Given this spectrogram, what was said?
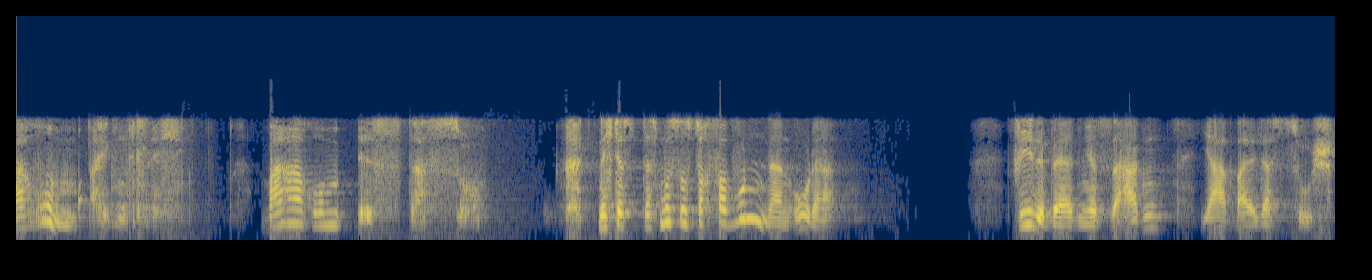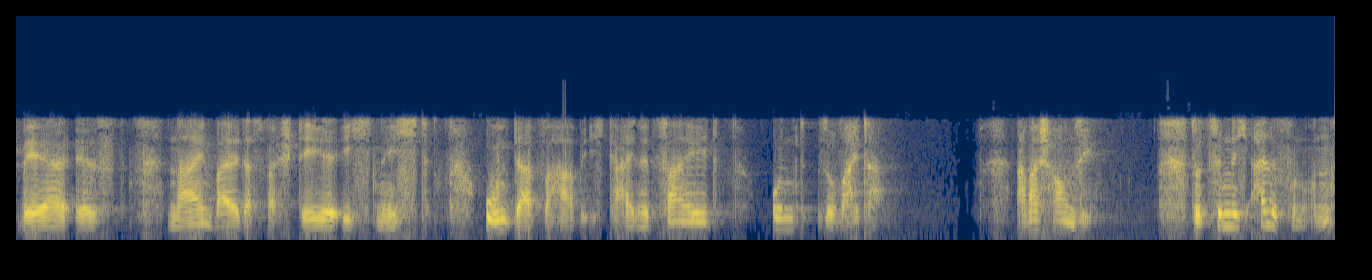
Warum eigentlich? Warum ist das so? Nicht, das, das muss uns doch verwundern, oder? Viele werden jetzt sagen, ja, weil das zu schwer ist, nein, weil das verstehe ich nicht und dafür habe ich keine Zeit und so weiter. Aber schauen Sie, so ziemlich alle von uns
